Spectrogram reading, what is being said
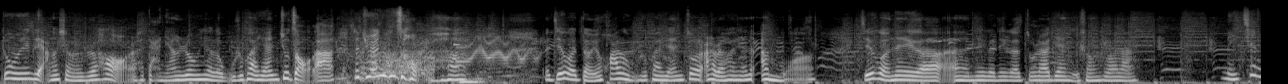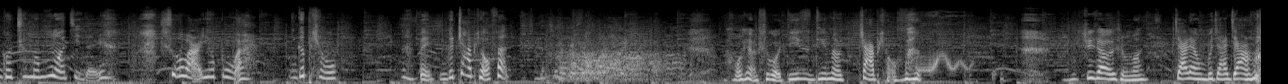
终于两个小时之后，然后大娘扔下了五十块钱就走了。她居然就走了，结果等于花了五十块钱做了二百块钱的按摩。结果那个嗯，那个那个足疗店女生说了，没见过这么墨迹的人。说玩又不玩，你个嫖，对，你个诈嫖犯。我想说，我第一次听到诈嫖犯，这叫什么？加量不加价吗？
